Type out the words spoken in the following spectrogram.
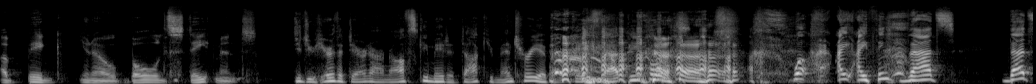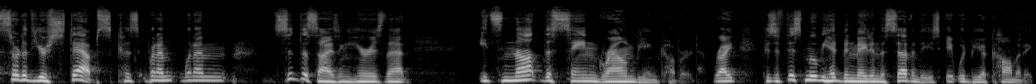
a big, you know, bold statement. Did you hear that Darren Aronofsky made a documentary about gay fat people? Well, I- I, think that's that's sort of your steps because what I'm what I'm synthesizing here is that it's not the same ground being covered, right? Because if this movie had been made in the 70s, it would be a comedy.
